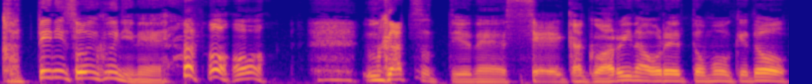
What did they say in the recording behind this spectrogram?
勝手にそういう風にね、あの、うがつっていうね、性格悪いな俺と思うけど、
